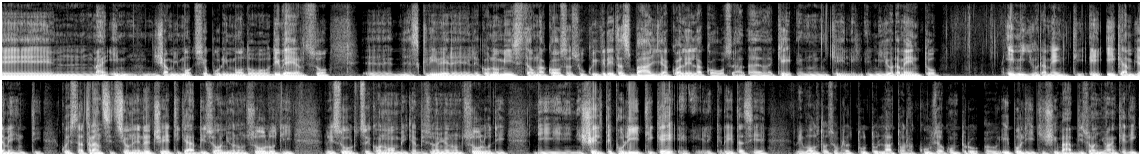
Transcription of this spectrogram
eh, ma in, diciamo in mo- sia pure in modo diverso, eh, scrive l'economista una cosa su cui Greta sbaglia, qual è la cosa? Eh, che, mm, che il, miglioramento i miglioramenti e i cambiamenti, questa transizione energetica ha bisogno non solo di risorse economiche, ha bisogno non solo di, di scelte politiche, e Greta si è rivolto soprattutto il lato d'accusa contro eh, i politici, ma ha bisogno anche di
